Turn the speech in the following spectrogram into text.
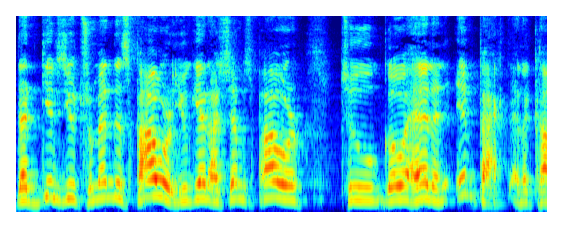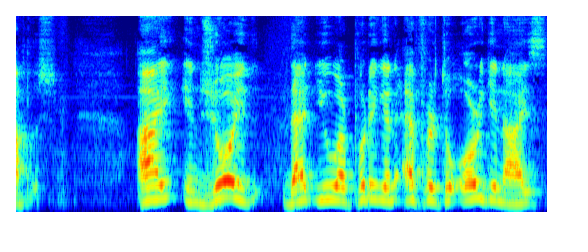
that gives you tremendous power. You get Hashem's power to go ahead and impact and accomplish. I enjoyed that you are putting an effort to organize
